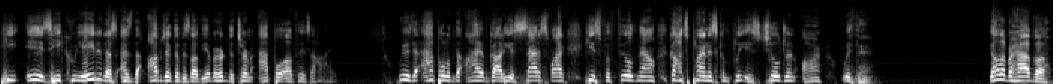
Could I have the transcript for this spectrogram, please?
He is. He created us as the object of His love. You ever heard the term apple of His eye? We are the apple of the eye of God. He is satisfied. He is fulfilled now. God's plan is complete. His children are with Him. Y'all ever have a,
